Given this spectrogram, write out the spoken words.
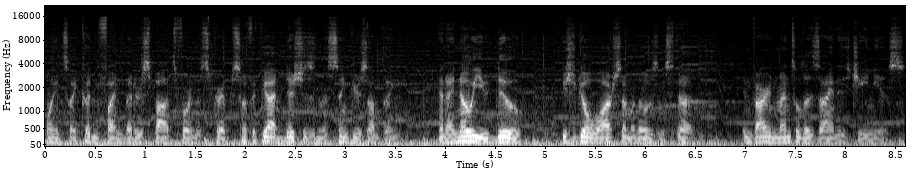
points I couldn't find better spots for in the script, so if you've got dishes in the sink or something, and I know you do, you should go wash some of those instead. Environmental design is genius.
